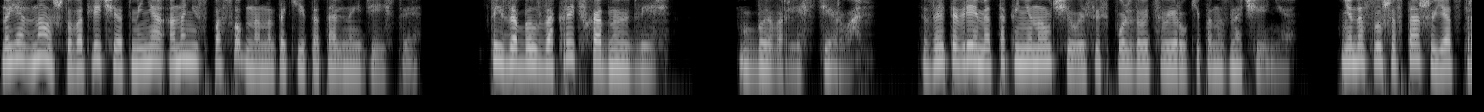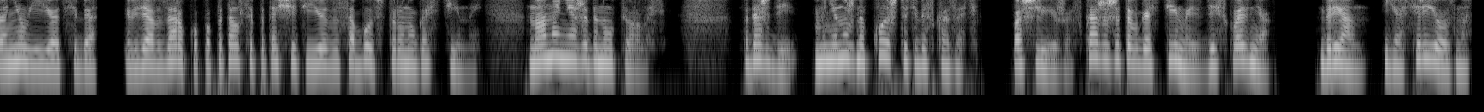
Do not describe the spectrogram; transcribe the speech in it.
но я знал, что в отличие от меня она не способна на такие тотальные действия. «Ты забыл закрыть входную дверь». Беверли стерва. За это время так и не научилась использовать свои руки по назначению. Не дослушав Ташу, я отстранил ее от себя и, взяв за руку, попытался потащить ее за собой в сторону гостиной, но она неожиданно уперлась. «Подожди, мне нужно кое-что тебе сказать. Пошли же, скажешь это в гостиной, здесь сквозняк. Дриан, я серьезно.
